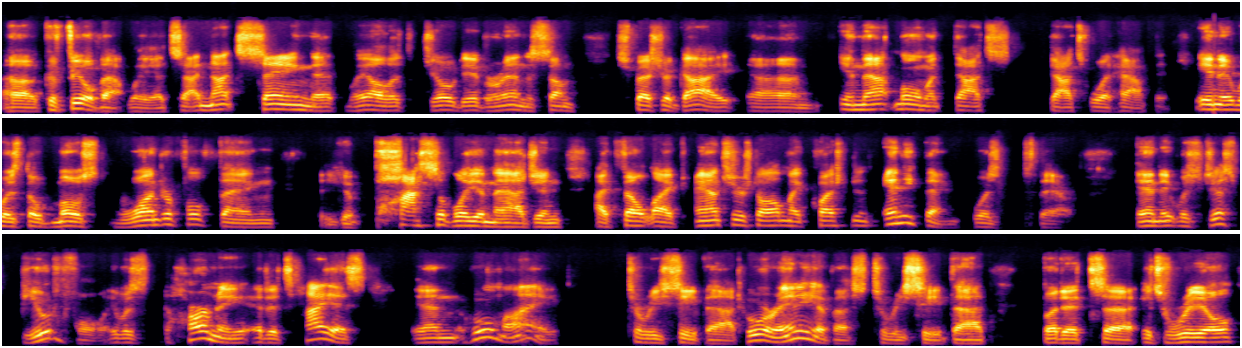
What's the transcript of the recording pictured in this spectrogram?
uh, could feel that way. It's I'm not saying that. Well, it's Joe DeVeren is some special guy. Um, in that moment, that's that's what happened, and it was the most wonderful thing that you could possibly imagine. I felt like answers to all my questions, anything was there, and it was just beautiful. It was harmony at its highest. And who am I to receive that? Who are any of us to receive that? But it's uh, it's real,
